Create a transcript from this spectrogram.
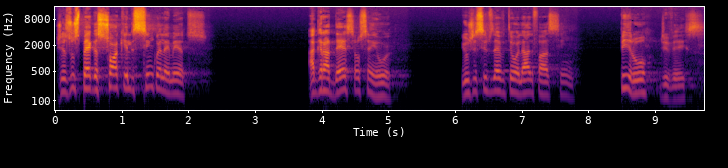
Jesus pega só aqueles cinco elementos, agradece ao Senhor. E os discípulos devem ter olhado e falado assim: pirou de vez.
